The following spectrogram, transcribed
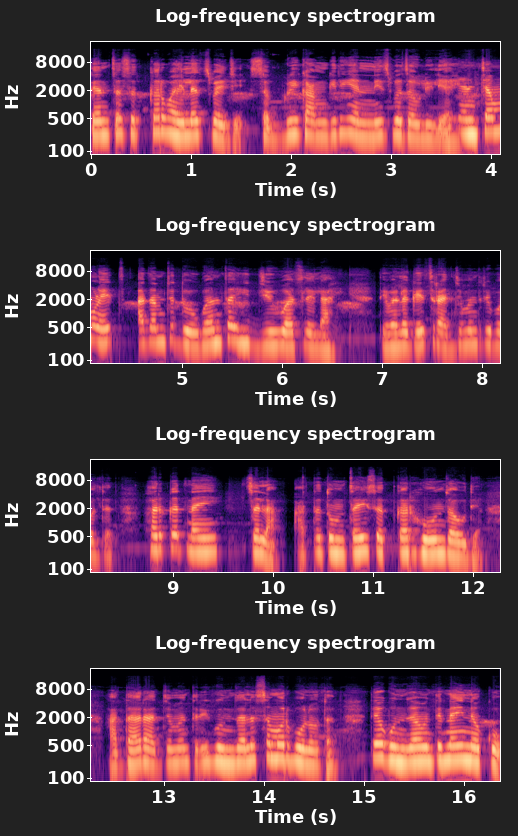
त्यांचा सत्कार व्हायलाच पाहिजे. सगळी कामगिरी यांनीच बजावलेली आहे. यांच्यामुळेच आज आमच्या दोघांचाही जीव वाचलेला आहे. तेव्हा लगेच राज्यमंत्री बोलतात हरकत नाही. चला आता तुमचाही सत्कार होऊन जाऊ द्या. आता राज्यमंत्री गुंजाला समोर बोलवतात तेव्हा गुंजा म्हणते नाही नको.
